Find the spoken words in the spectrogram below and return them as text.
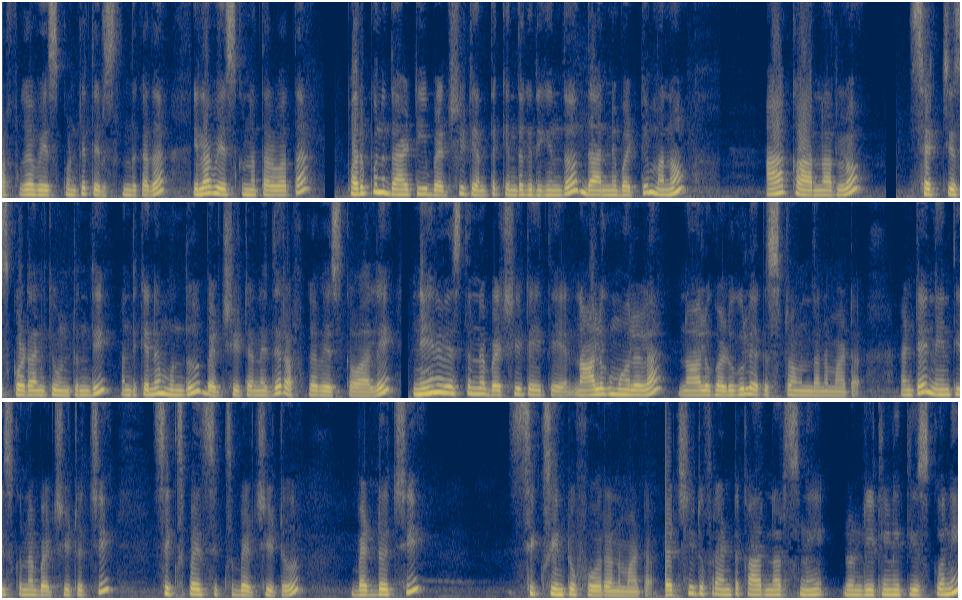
రఫ్గా వేసుకుంటే తెలుస్తుంది కదా. ఇలా వేసుకున్న తర్వాత పరుపును దాటి బెడ్షీట్ ఎంత కిందకు దిగిందో దాన్ని బట్టి మనం ఆ కార్నర్లో సెట్ చేసుకోవడానికి ఉంటుంది. అందుకనే ముందు బెడ్షీట్ అనేది రఫ్గా వేసుకోవాలి. నేను వేస్తున్న బెడ్షీట్ అయితే నాలుగు మూలల నాలుగు అడుగులు ఎక్స్ట్రా ఉందన్నమాట. అంటే నేను తీసుకున్న బెడ్షీట్ వచ్చి six by six bedsheet. Bed వచ్చి సిక్స్ ఇంటూ ఫోర్ అనమాట బెడ్షీట్ ఫ్రంట్ కార్నర్స్ని రెండింటిని తీసుకొని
